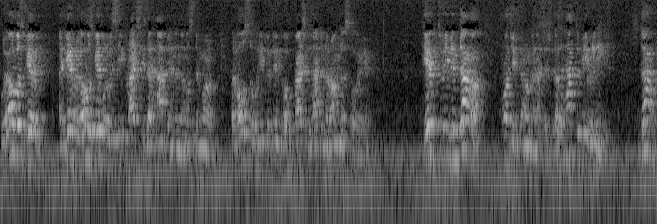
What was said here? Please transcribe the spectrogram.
We always give, again, we always give when we see crises that happen in the Muslim world. But also we need to think of crises happening around us over here. Give to even da'wah project and organization. It doesn't have to be relief. It's Da'wah.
